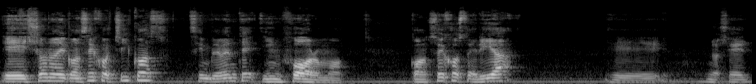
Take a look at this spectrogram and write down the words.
Eh, yo no doy consejos, chicos, simplemente informo. Consejos sería, eh, no sé,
